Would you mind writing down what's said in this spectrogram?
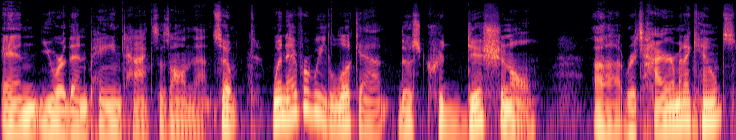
and you are then paying taxes on that. So, whenever we look at those traditional uh, retirement accounts,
